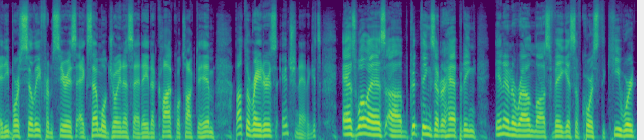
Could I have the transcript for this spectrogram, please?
Eddie Borsili from Sirius XM will join us at 8 o'clock. We'll talk to him about the Raiders and shenanigans, as well as uh, good things that are happening in and around Las Vegas. Of course, the key word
